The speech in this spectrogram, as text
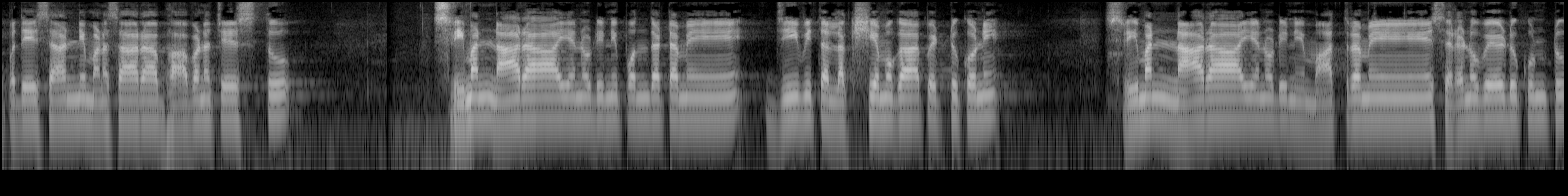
ఉపదేశాన్ని మనసారా భావన చేస్తూ శ్రీమన్నారాయణుడిని పొందటమే జీవిత లక్ష్యముగా పెట్టుకొని శ్రీమన్నారాయణుడిని మాత్రమే శరణు వేడుకుంటూ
